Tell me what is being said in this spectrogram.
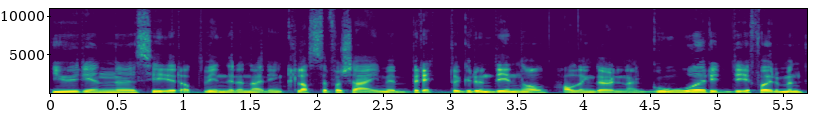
Juryen eh, sier at vinneren er i en klasse for seg, med bredt og grundig innhold. Hallingdølen er god og ryddig i formen,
